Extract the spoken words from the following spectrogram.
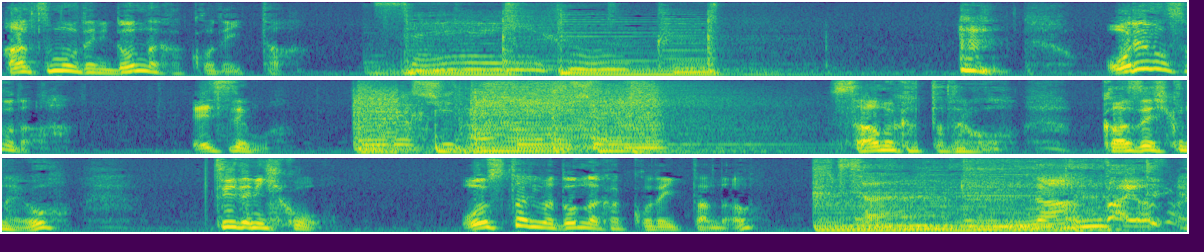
初詣にどんな格好で行った？俺もそうだ。越前は。寒かっただろう。風邪ひくなよ。ついでに聞こう。お二人はどんな格好で行ったんだ？なんだよそれ。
